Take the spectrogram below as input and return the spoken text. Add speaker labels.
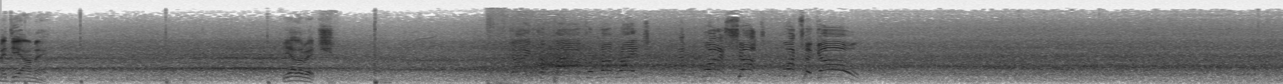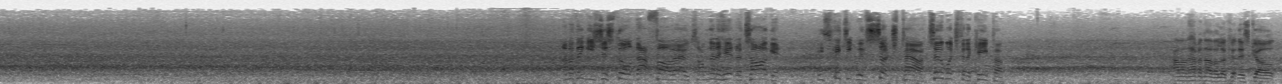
Speaker 1: Mohamed Diame. Jelavić.
Speaker 2: Going for power from long range, and what a shot! What a goal!
Speaker 3: And I think he's just thought that far out, I'm going to hit the target. He's hit it with such power, too much for the keeper.
Speaker 1: Alan, have another look at this goal.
